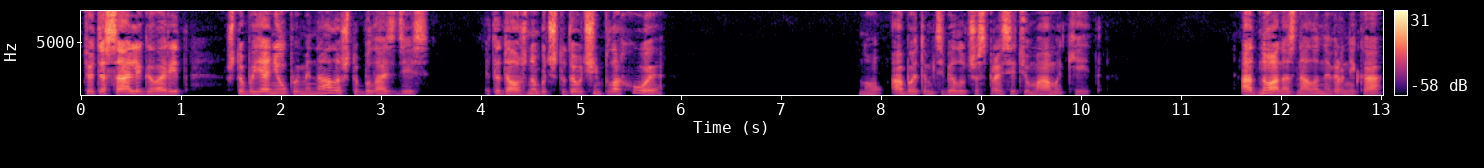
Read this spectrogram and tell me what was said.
«Тетя Салли говорит, чтобы я не упоминала, что была здесь. Это должно быть что-то очень плохое». «Ну, об этом тебе лучше спросить у мамы, Кейт». Одно она знала наверняка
